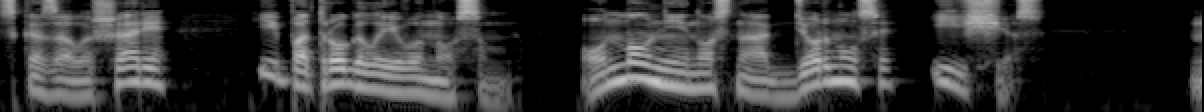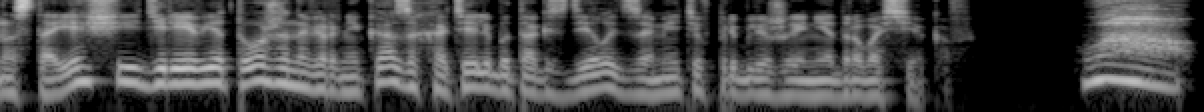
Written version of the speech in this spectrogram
сказала Шари и потрогала его носом. Он молниеносно отдернулся и исчез. Настоящие деревья тоже наверняка захотели бы так сделать, заметив приближение дровосеков. «Вау!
